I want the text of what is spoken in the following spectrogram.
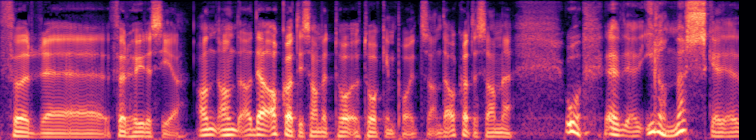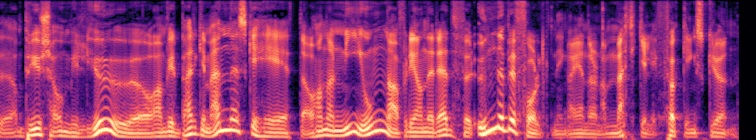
for, uh, for høyresida. Det er akkurat de samme talking points. Det er akkurat det samme oh, Elon Musk han bryr seg om miljøet, og han vil berge menneskeheten, og han har ni unger fordi han er redd for underbefolkning av en eller annen merkelig fuckings grunn.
